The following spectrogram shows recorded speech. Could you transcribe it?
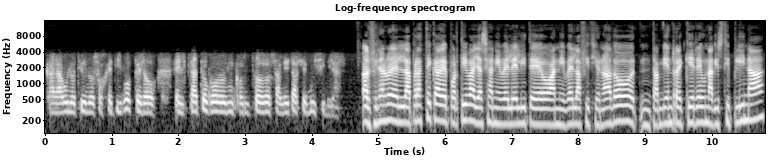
cada uno tiene unos objetivos, pero el trato con, con todos los atletas es muy similar. Al final, en la práctica deportiva, ya sea a nivel élite o a nivel aficionado, también requiere una disciplina,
